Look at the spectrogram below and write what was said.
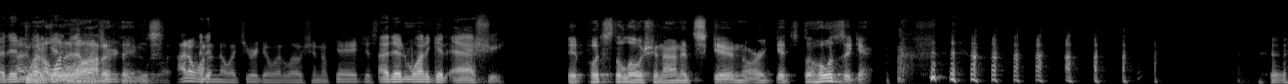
I, didn't I want to a get. know what lot of were doing things. I don't want to know what you were doing with lotion. Okay, just I didn't want to get ashy. it puts the lotion on its skin or it gets the hose again.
